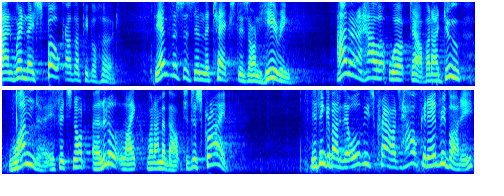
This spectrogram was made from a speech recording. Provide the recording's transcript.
and when they spoke, other people heard. The emphasis in the text is on hearing. I don't know how it worked out, but I do wonder if it's not a little like what I'm about to describe. You think about it, there are all these crowds, how could everybody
